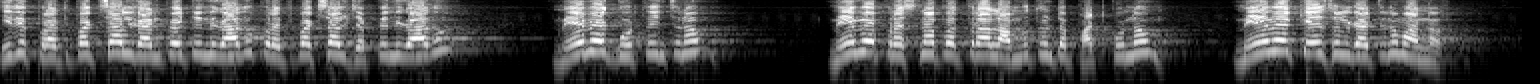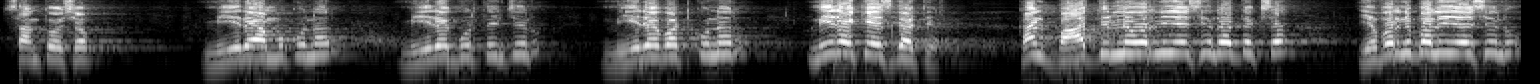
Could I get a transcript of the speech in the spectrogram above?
ఇది ప్రతిపక్షాలు కనిపెట్టింది కాదు ప్రతిపక్షాలు చెప్పింది కాదు. మేమే గుర్తించినాం. మేమే ప్రశ్నపత్రాలు అమ్ముతుంటే పట్టుకున్నాం మేమే కేసులు కట్టినాం అన్నారు. సంతోషం. మీరే అమ్ముకున్నారు మీరే గుర్తించారు మీరే పట్టుకున్నారు మీరే కేసు కట్టారు కానీ బాధ్యుల్ని ఎవరిని చేసిండ్రు అధ్యక్ష? ఎవరిని బలి చేసిండ్రు?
